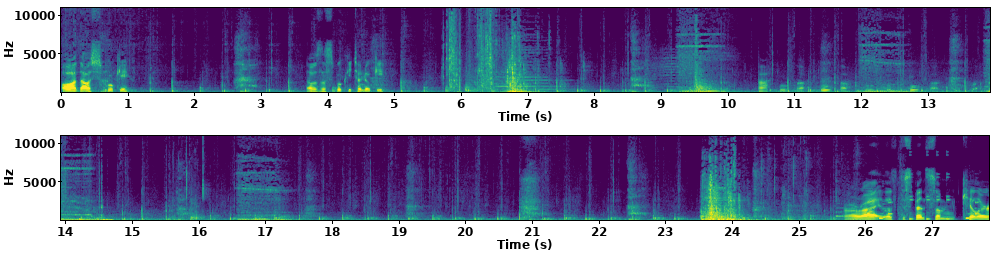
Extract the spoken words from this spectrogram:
Oh, that was spooky. That was the spooky tanuki. Dispense some killer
